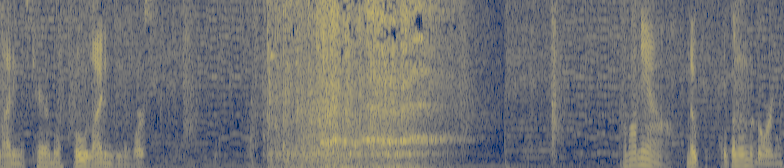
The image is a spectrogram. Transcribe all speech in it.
Lighting is terrible. Oh, lighting's even worse. How about now? Nope. Opening the door again.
